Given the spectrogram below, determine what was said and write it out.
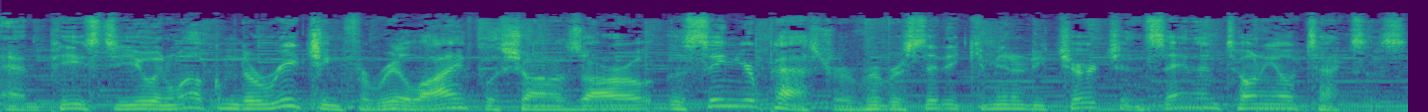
and peace to you, and welcome to Reaching for Real Life with Sean Azzaro, the senior pastor of River City Community Church in San Antonio, Texas.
